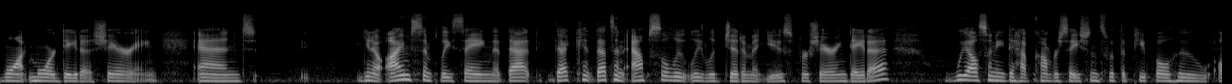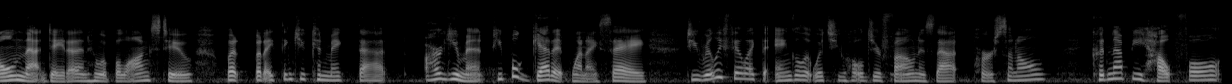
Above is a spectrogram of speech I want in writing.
want more data sharing. And you know, I'm simply saying that that, that can, that's an absolutely legitimate use for sharing data. We also need to have conversations with the people who own that data and who it belongs to. But, but I think you can make that argument. People get it when I say, do you really feel like the angle at which you hold your phone is that personal? Couldn't that be helpful?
